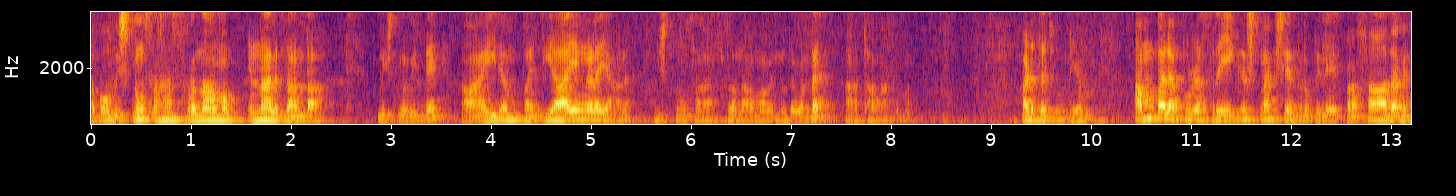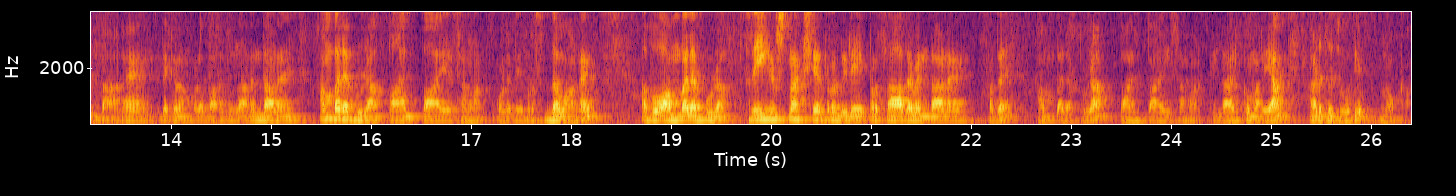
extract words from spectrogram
അപ്പോൾ വിഷ്ണു സഹസ്രനാമം എന്നാൽ എന്താണ്ട? വിഷ്ണുവിന്റെ ആയിരം പര്യായങ്ങളെയാണ് വിഷ്ണു സഹസ്രനാമം എന്നതുകൊണ്ട് അർത്ഥമാക്കുന്നത്. അടുത്ത ചോദ്യം. അമ്പലപ്പുഴ ശ്രീകൃഷ്ണ ക്ഷേത്രത്തിലെ പ്രസാദം എന്താണ് ഇതൊക്കെ നമ്മൾ പറഞ്ഞതാണ്. എന്താണ്? അമ്പലപ്പുഴ പാൽപായസമാണ് വളരെ പ്രസിദ്ധമാണ്. അപ്പോൾ അമ്പലപ്പുഴ ശ്രീകൃഷ്ണ ക്ഷേത്രത്തിലെ പ്രസാദം എന്താണ് അത് അമ്പലപ്പുഴ പാൽപായസമാണ് എല്ലാവർക്കും അറിയാം. അടുത്ത ചോദ്യം നോക്കാം.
